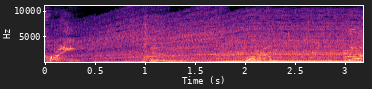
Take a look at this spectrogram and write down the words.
Three, two, one, go!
